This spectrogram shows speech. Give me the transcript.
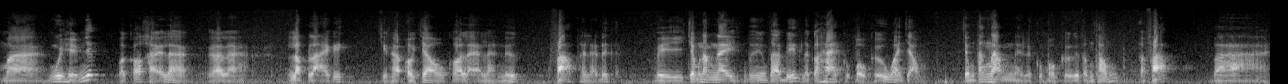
mà nguy hiểm nhất và có thể là gọi là lặp lại cái trường hợp Âu Châu có lẽ là nước Pháp hay là Đức. Vì trong năm nay chúng ta biết là có hai cuộc bầu cử quan trọng. Trong tháng 5 này là cuộc bầu cử tổng thống ở Pháp và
